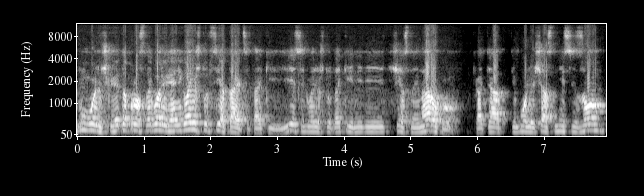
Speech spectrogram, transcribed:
Ну, Олечка, это просто говорю, я не говорю, что все тайцы такие. Если говорю, что такие нечестные на руку, хотя тем более сейчас не сезон,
